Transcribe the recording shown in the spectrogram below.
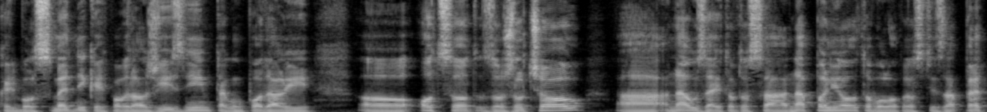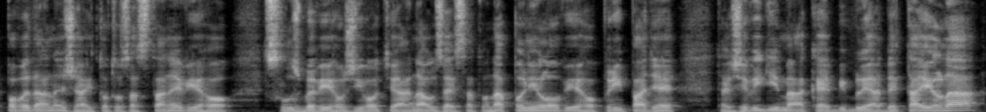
keď bol smedný, keď povedal žij s ním, tak mu podali ocot so žlčou a naozaj toto sa naplnilo, to bolo proste predpovedané, že aj toto sa stane v jeho službe, v jeho živote a naozaj sa to naplnilo v jeho prípade. Takže vidíme, aká je Biblia detailná.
